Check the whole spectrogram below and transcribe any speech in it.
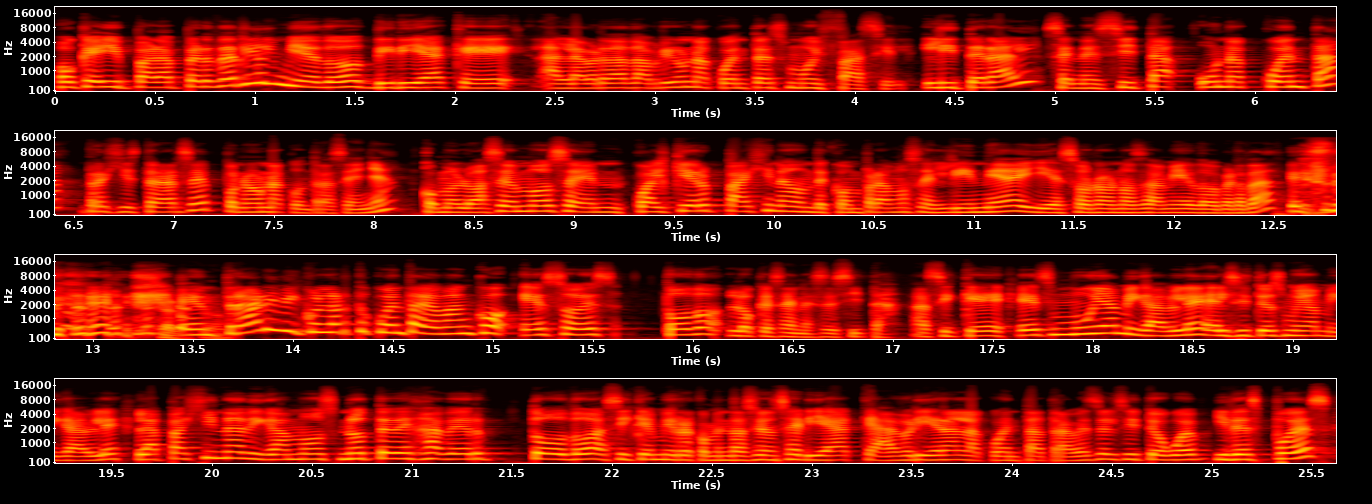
Ok, y para perderle el miedo diría que a la verdad abrir una cuenta es muy fácil. Literal, se necesita una cuenta, registrarse, poner una contraseña, como lo hacemos en cualquier página donde compramos en línea y eso no nos da miedo, ¿verdad? Este, entrar y vincular tu cuenta de banco, eso es todo lo que se necesita. Así que es muy amigable, el sitio es muy amigable. La página, digamos, no te deja ver todo, así que mi recomendación sería que abrieran la cuenta a través del sitio web y después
